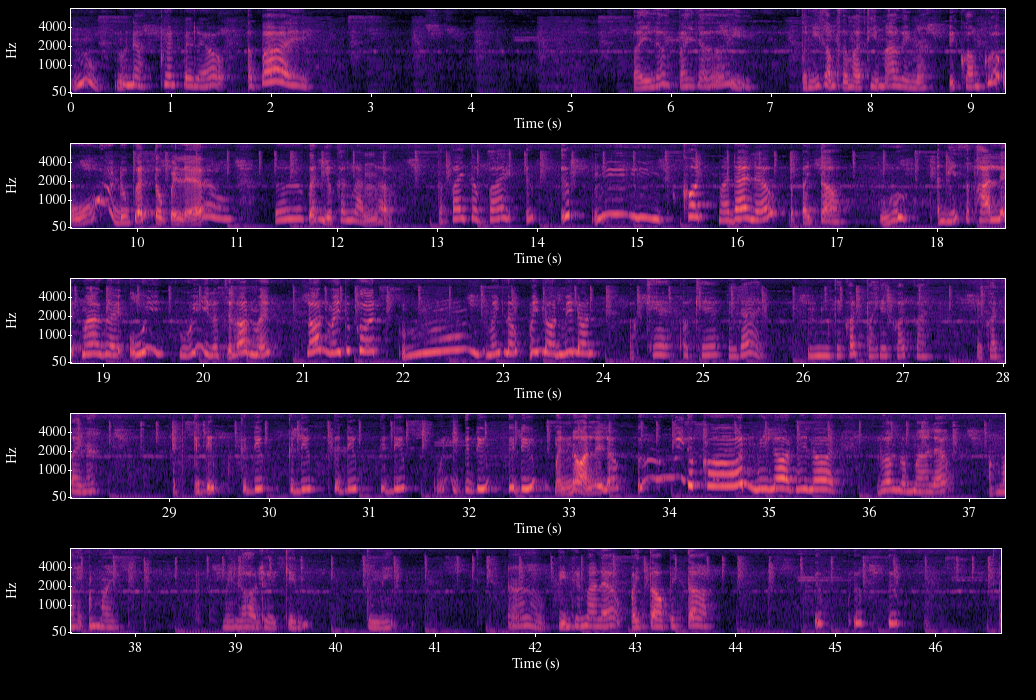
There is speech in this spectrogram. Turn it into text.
อืมนู่นนะเพื่อนไปแล้ว ต่อไป ไปเลยไปเลย ตอนนี้ทำสมาธิมากเลยนะมีความกลัวโอ้ดูเพื่อนตกไปแล้วเออเพื่อนอยู่ข้างหลังเราต่อไปต่อไปอึ๊บอึ๊บอืมทุกคนมาได้แล้วต่อไปต่ออู้อันนี้สะพานเล็กมากเลย อุ้ยอุ้ยเราจะรอดไหมรอดไหมทุกคนอุ้ยไม่ลงไม่หล่นไม่หล่นโอเคโอเคไปได้อืมค่อยๆไปค่อยๆไปค่อยๆไปนะกระดึบกระดึบกระดึบกระดึบกระดึบอุ้ยกระดึบกระดึบเหมือนนอนเลยแล้วอุ้ ทุกคนไม่รอดไม่รอดร่วงลงมาแล้วเอาไม่เอาไม่ไม่รอดเลยเกมตรงนี้อ้าวปีนขึ้นมาแล้วไปต่อไปต่ออึบอึบอึบ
